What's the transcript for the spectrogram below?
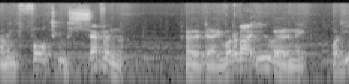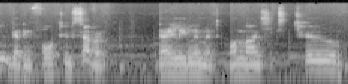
I mean, 427 per day. What about you, Ernie? What are you getting? 427 daily limit 1962.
